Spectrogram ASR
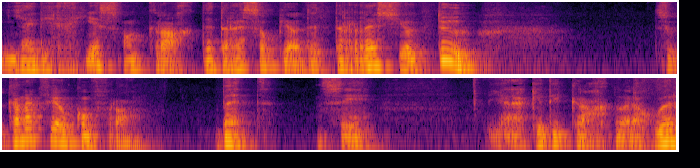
Jy die gees van krag, dit rus op jou, dit rus jou toe. So kan ek vir jou kom vra. Bid en sê Here, ek het die krag nodig. Hoor,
